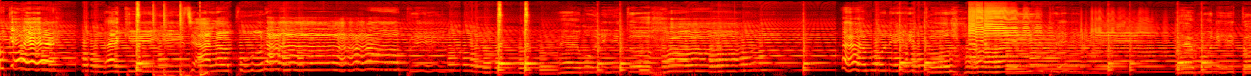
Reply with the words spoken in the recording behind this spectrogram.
বুকে একই জ্বালা পোড়া এমনই তো এমনই তো তো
